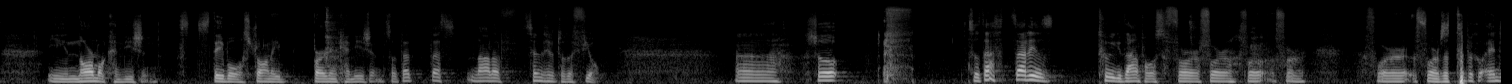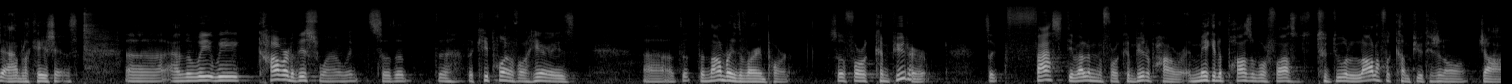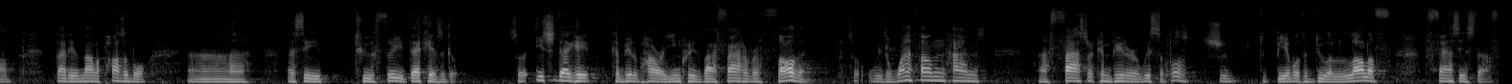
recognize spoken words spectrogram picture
in normal condition, stable, strongly burning condition. So that, that's not sensitive to the fuel. Uh, so, so that, that is two examples for, for, for, for, for, for the typical engine applications. Uh, and we, we covered this one, so the, the, the key point for here is uh, the, the number is very important. So for computer, the fast development for computer power, it make it possible for us to do a lot of computational job that is not possible, uh, let's see, two, three decades ago. So each decade, computer power increased by a factor of a thousand. So with 1,000 times a faster computer, we're supposed to be able to do a lot of fancy stuff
